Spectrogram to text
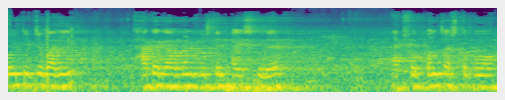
ঐতিহ্যবাহী ঢাকা গভর্নমেন্ট মুসলিম হাই স্কুলের একশো পঞ্চাশতম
